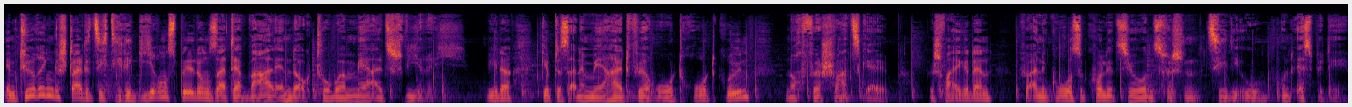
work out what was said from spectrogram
In Thüringen gestaltet sich die Regierungsbildung seit der Wahl Ende Oktober mehr als schwierig. Weder gibt es eine Mehrheit für Rot-Rot-Grün noch für Schwarz-Gelb. Geschweige denn für eine große Koalition zwischen CDU und SPD.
